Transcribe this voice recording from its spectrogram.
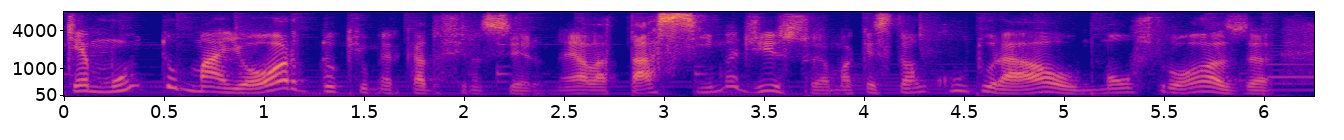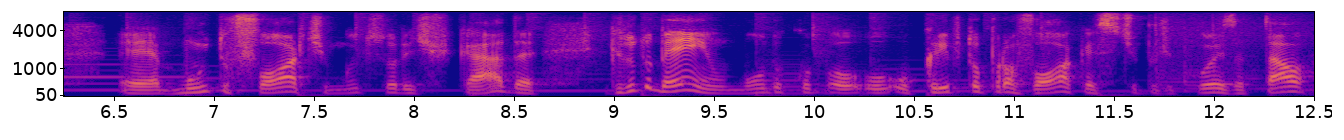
que é muito maior do que o mercado financeiro. Né? Ela está acima disso, é uma questão cultural monstruosa, é, muito forte, muito solidificada, que tudo bem, o mundo, o, o cripto provoca esse tipo de coisa tal,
